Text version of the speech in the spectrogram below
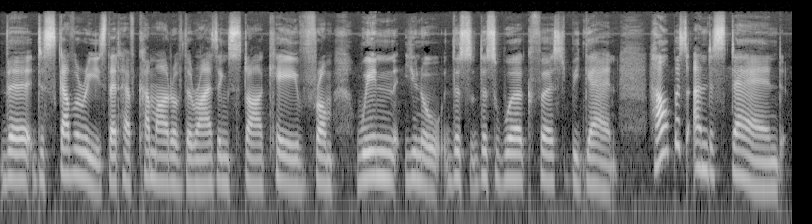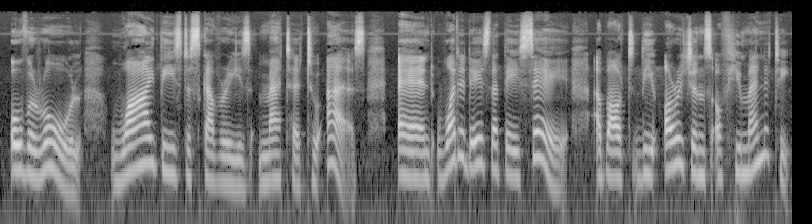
the discoveries that have come out of the Rising Star Cave from when, you know, this, this work first began. Help us understand overall why these discoveries matter to us and what it is that they say about the origins of humanity.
